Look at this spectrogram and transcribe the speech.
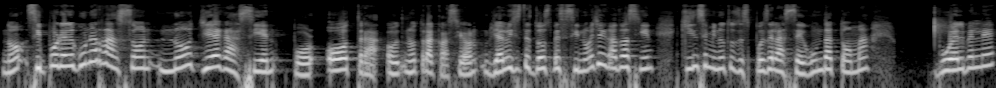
¿no? Si por alguna razón no llega a 100 por otra, en otra ocasión, ya lo hiciste dos veces, si no ha llegado a 100, 15 minutos después de la segunda toma, vuélvele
